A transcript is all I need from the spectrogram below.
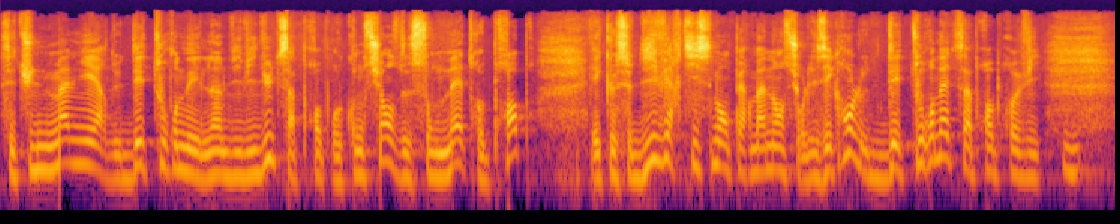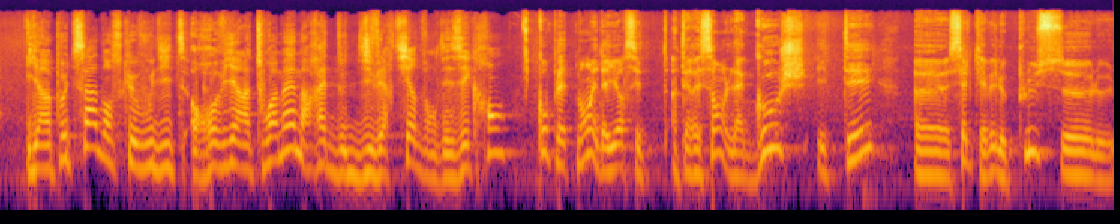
c'est une manière de détourner l'individu de sa propre conscience, de son être propre, et que ce divertissement permanent sur les écrans le détournait de sa propre vie. Mm. Il y a un peu de ça dans ce que vous dites. Reviens à toi-même, arrête de te divertir devant des écrans. Complètement, et d'ailleurs c'est intéressant, la gauche était euh, celle qui avait le plus, euh,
